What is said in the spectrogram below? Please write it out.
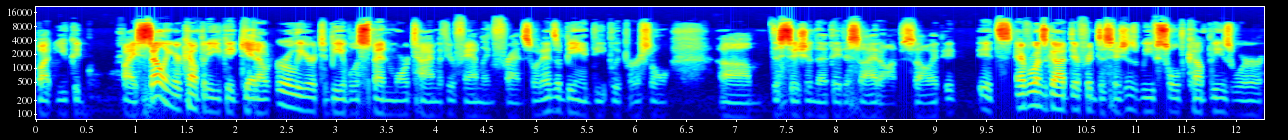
but you could by selling your company, you could get out earlier to be able to spend more time with your family and friends. So it ends up being a deeply personal um, decision that they decide on. So it, it, it's everyone's got different decisions. We've sold companies where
